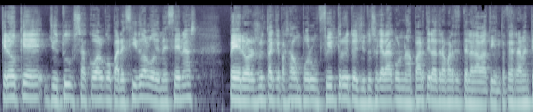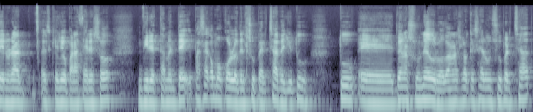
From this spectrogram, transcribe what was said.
Creo que YouTube sacó algo parecido, algo de mecenas, pero resulta que pasaban por un filtro y entonces YouTube se quedaba con una parte y la otra parte te la daba a ti. Entonces realmente no era, es que yo para hacer eso directamente pasa como con lo del super chat de YouTube. Tú eh, donas un euro, donas lo que sea un super chat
